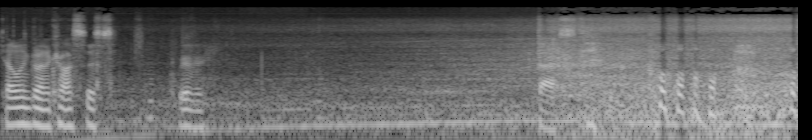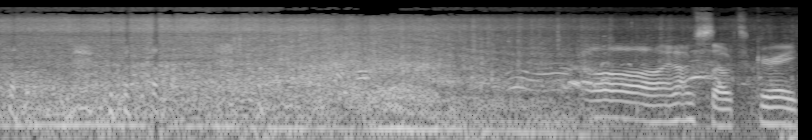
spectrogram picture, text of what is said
Kellen going across this river. Fast. oh, and I'm soaked. Great.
